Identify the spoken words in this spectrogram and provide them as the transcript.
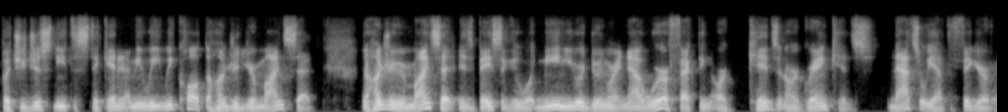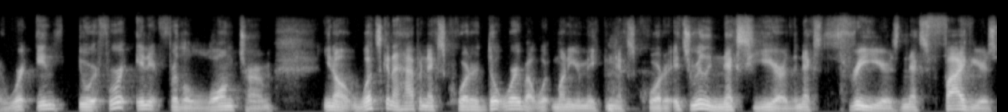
but you just need to stick in it. I mean, we, we call it the 100 year mindset. The 100 year mindset is basically what me and you are doing right now. We're affecting our kids and our grandkids. And that's what we have to figure out. We're in, if we're in it for the long term, you know what's going to happen next quarter? Don't worry about what money you're making next quarter. It's really next year the next three years the next five years.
